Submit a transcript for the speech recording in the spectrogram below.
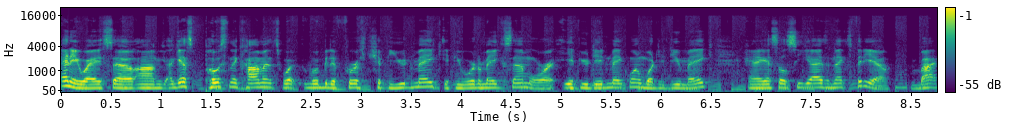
Anyway, so um, I guess post in the comments what would be the first chip you'd make if you were to make some, or if you did make one, what did you make? And I guess I'll see you guys in the next video. Bye.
